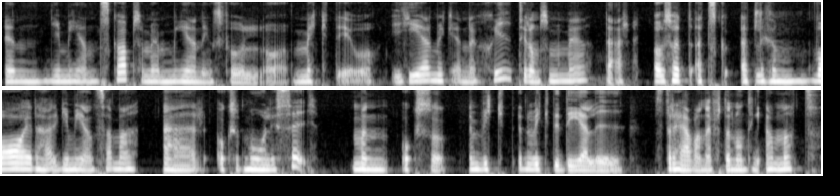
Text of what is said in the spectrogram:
en gemenskap som är meningsfull och mäktig och ger mycket energi till de som är med där. Och så att, att, att liksom vara i det här gemensamma är också ett mål i sig. Men också en, vikt, en viktig del i strävan efter någonting annat.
